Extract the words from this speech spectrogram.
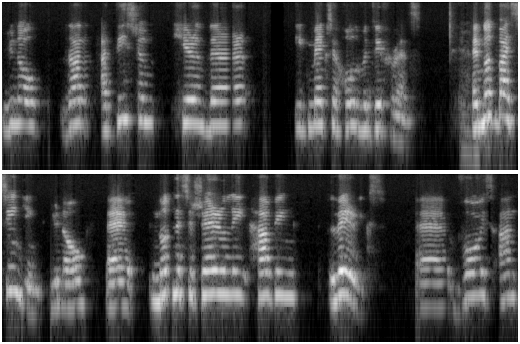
you know that addition here and there it makes a whole of a difference. Mm-hmm. And not by singing, you know, uh, not necessarily having lyrics, uh, voice and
